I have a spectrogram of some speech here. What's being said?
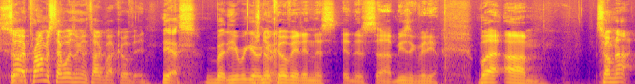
So, I promised I wasn't going to talk about COVID. yes, but here we go. There's no. COVID in this in this uh, music video, but um, so I'm not.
